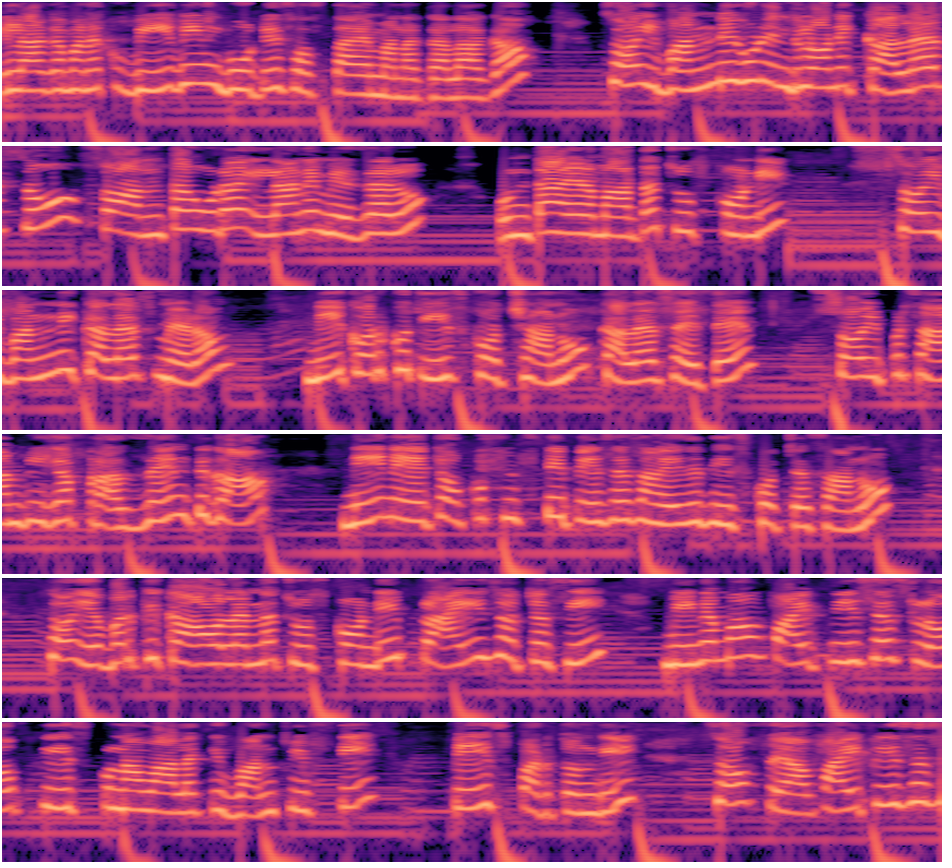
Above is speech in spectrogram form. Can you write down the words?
ఇలాగ మనకు వీవింగ్ బూటీస్ వస్తాయి మనకు అలాగా. సో ఇవన్నీ కూడా ఇందులోని కలర్స్ సో అంతా కూడా ఇలానే మెజర్ ఉంటాయన్నమాట. చూసుకోండి. సో ఇవన్నీ కలర్స్ మేడం. మీ కొరకు తీసుకొచ్చాను కలర్స్ అయితే. సో ఇప్పుడు శాంపిల్గా ప్రజెంట్గా నేనైతే ఒక ఫిఫ్టీ పీసెస్ అనేది తీసుకొచ్చేసాను. సో ఎవరికి కావాలన్నా చూసుకోండి. ప్రైస్ వచ్చేసి మినిమం ఫైవ్ పీసెస్ లోపు తీసుకున్న వాళ్ళకి వన్ ఫిఫ్టీ పీస్ పడుతుంది. సో ఫైవ్ పీసెస్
